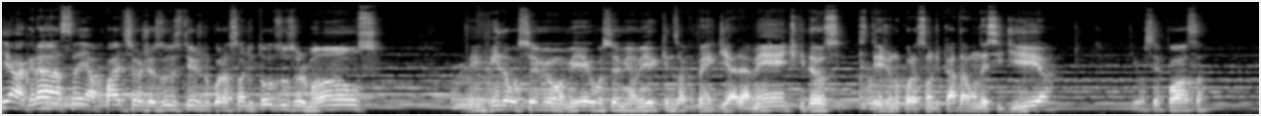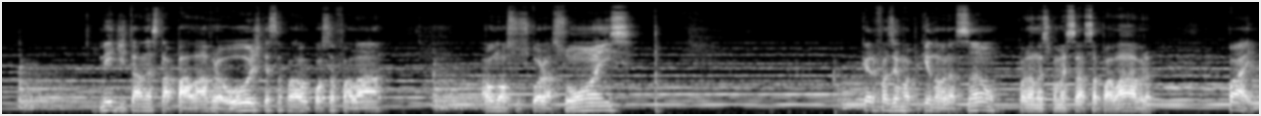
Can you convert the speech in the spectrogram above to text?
Que a graça e a paz do Senhor Jesus estejam no coração de todos os irmãos. Bem-vindo a você, meu amigo, você, minha amiga, que nos acompanha diariamente. Que Deus esteja no coração de cada um nesse dia. Que você possa meditar nesta palavra hoje, que essa palavra possa falar aos nossos corações. Quero fazer uma pequena oração para nós começar essa palavra. Pai,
